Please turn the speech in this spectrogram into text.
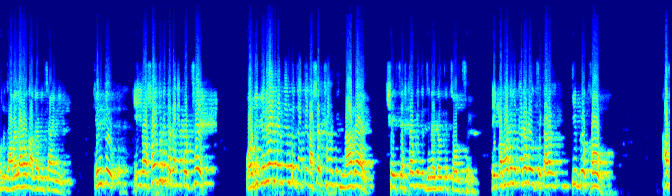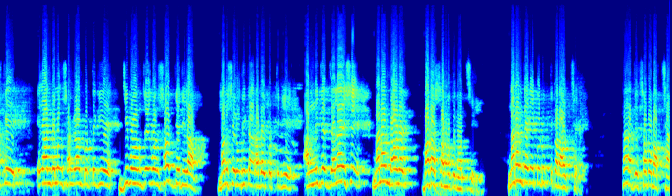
কোনো ঝামেলা হোক, আগে আমি চাইনি। কিন্তু এই অসহযোগিতা যারা করছে অডিটোরিয়াম পর্যন্ত যাতে রাশেদ খানকে না দেয়, সেই চেষ্টাও কিন্তু ঝিনাইদহতে চলছে। এই কথাগুলো কেন বলছি? কারণ তীব্র ক্ষোভ। আজকে এই আন্দোলন সংগ্রাম করতে গিয়ে জীবন জৈবন সব দিয়ে দিলাম। মানুষের অধিকার আদায় করতে গিয়ে আর নিজের জেলায় এসে নানান ধরনের বাধার সম্মুখীন হচ্ছে। নানান জায়গায় কটুক্তি করা হচ্ছে। হ্যাঁ যে ছোট বাচ্চা,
